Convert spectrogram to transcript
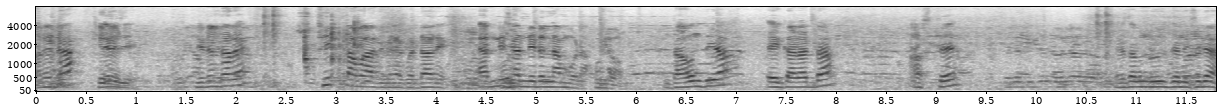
আর এটা? এই যে নিডলটারে ঠিক নামা দেবেন একবার ডাইরেক্ট আর নিচে আর নিডল নামবো না ডাউন দিয়া এই গাড়ারটা আস্তে। এটা আমি লুজ দিয়ে না?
